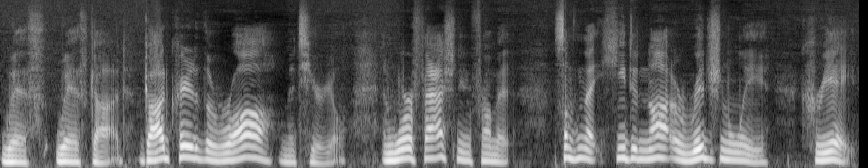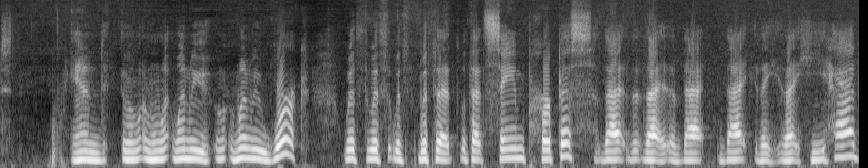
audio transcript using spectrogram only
with with God. God created the raw material, and we're fashioning from it something that he did not originally create. And when we, when we work with, with, with, with, that, with that same purpose that, that, that, that, that, he had,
